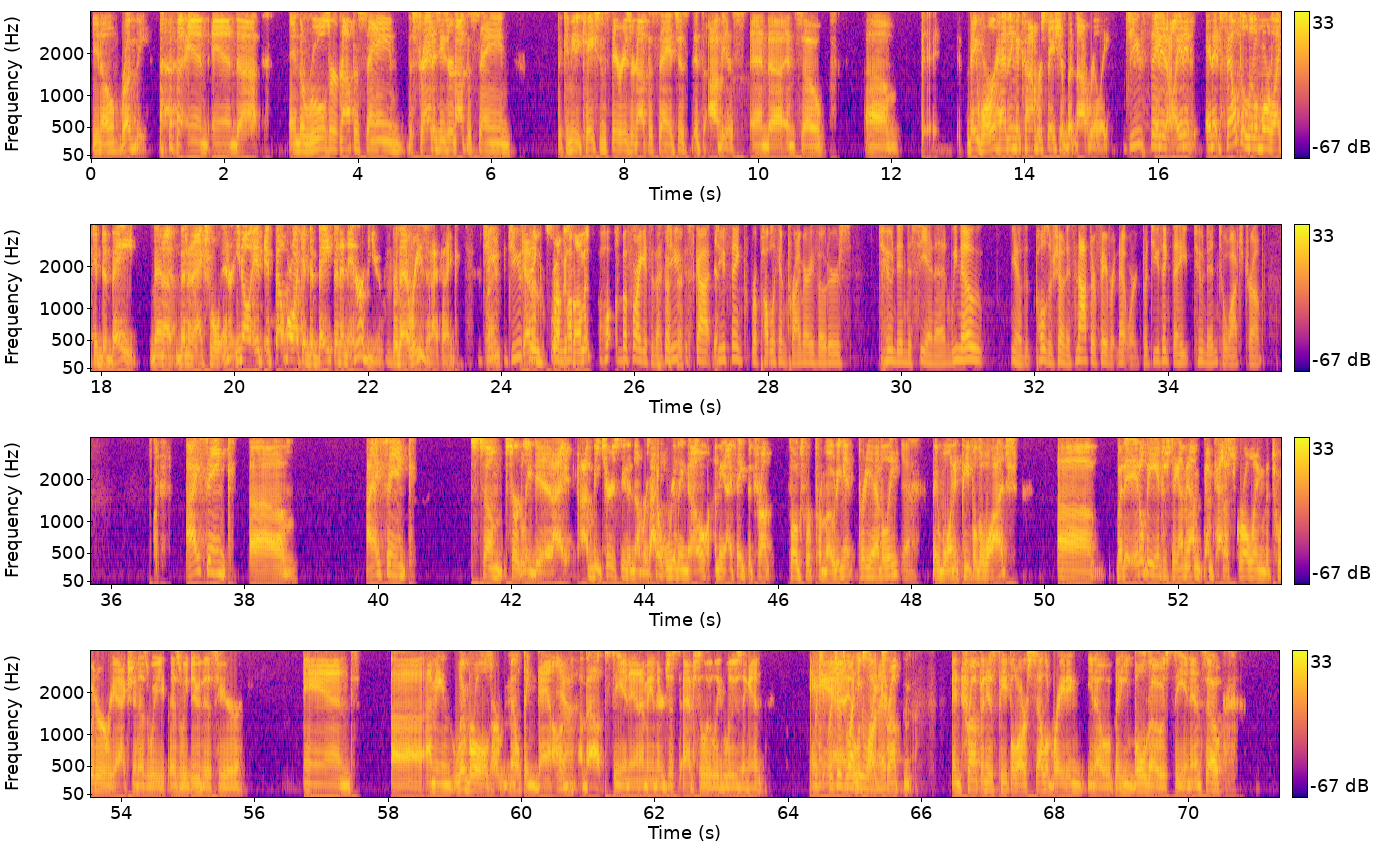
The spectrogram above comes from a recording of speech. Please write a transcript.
you know rugby. And and uh and the rules are not the same. The strategies are not the same. The communications theories are not the same. It's just it's obvious. And uh and so um they were having a conversation but not really Do you and think? it and it and it felt a little more like a debate than a than an actual inter- you know it, it felt more like a debate than an interview for that reason i think do you do you Kevin, think strongest Repub- moment? Before I get to that, do you Scott? Do you think Republican primary voters tuned into CNN? We know, you know, the polls have shown it's not their favorite network, but do you think they tuned in to watch Trump? I think um, I think some certainly did. I I'd be curious to see the numbers. I don't really know. I mean, I think the Trump folks were promoting it pretty heavily. Yeah. They wanted people to watch. Uh, but it, it'll be interesting. I mean, I'm I'm kind of scrolling the Twitter reaction as we as we do this here, and uh, I mean, liberals are melting down Yeah. about CNN. I mean, they're just absolutely losing it. Which- which is what he wanted. Like Trump and Trump and his people are celebrating, you know, that he bulldozed CNN. So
